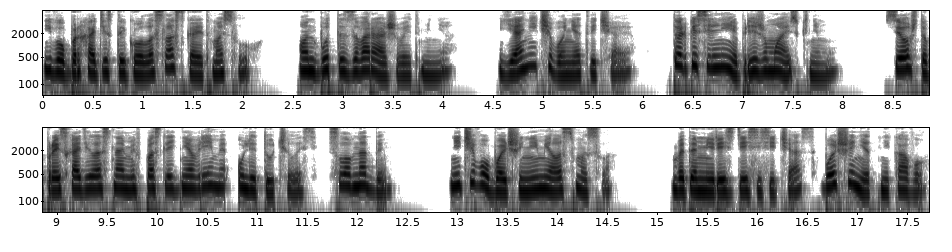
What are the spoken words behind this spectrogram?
Его бархатистый голос ласкает мой слух. Он будто завораживает меня. Я ничего не отвечаю. Только сильнее прижимаюсь к нему. Все, что происходило с нами в последнее время, улетучилось, словно дым. Ничего больше не имело смысла. В этом мире здесь и сейчас больше нет никого.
